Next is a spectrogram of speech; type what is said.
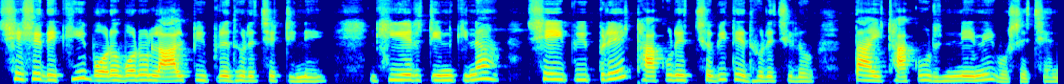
শেষে দেখি বড় বড় লাল পিঁপড়ে ধরেছে টিনে। ঘিয়ের টিন কিনা, সেই পিঁপড়ে ঠাকুরের ছবিতে ধরেছিল, তাই ঠাকুর নেমে বসেছেন।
